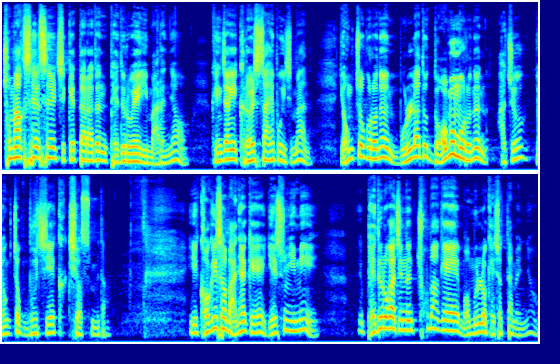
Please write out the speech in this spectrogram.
초막 셋을 짓겠다라던 베드로의 이 말은요 굉장히 그럴싸해 보이지만 영적으로는 몰라도 너무 모르는 아주 영적 무지의 극치였습니다. 이 거기서 만약에 예수님이 베드로가 짓는 초막에 머물러 계셨다면요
